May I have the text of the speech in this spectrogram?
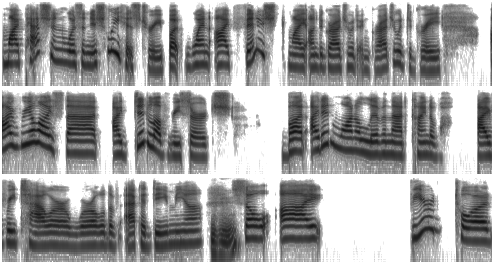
my passion was initially history, but when I finished my undergraduate and graduate degree, I realized that I did love research, but I didn't want to live in that kind of ivory tower world of academia. hmm So I veered toward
